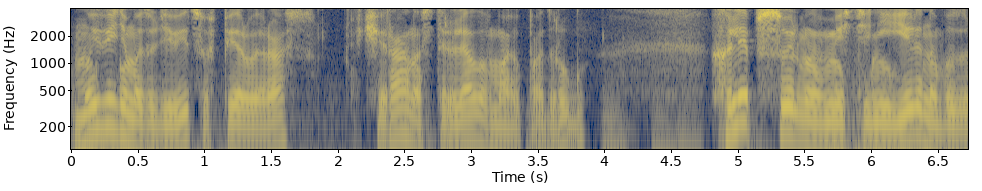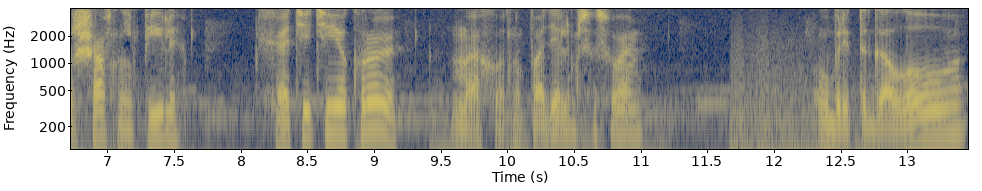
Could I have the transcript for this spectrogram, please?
«Мы видим эту девицу в первый раз. Вчера она стреляла в мою подругу. Хлеб с соль мы вместе не ели, на будуршафт не пили. Хотите ее крови? Мы охотно поделимся с вами». У бритоголового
